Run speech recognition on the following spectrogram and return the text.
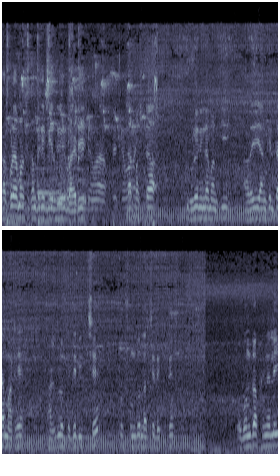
তারপরে আমরা সেখান থেকে বের হয়ে বাইরে চার পাঁচটা ঘুরে নিলাম আর কি। আর এই আঙ্কেলটা মাঠে ঘাসগুলো কেটে দিচ্ছে। খুব সুন্দর লাগছে দেখতে। তো বন্ধুরা ফাইনালি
